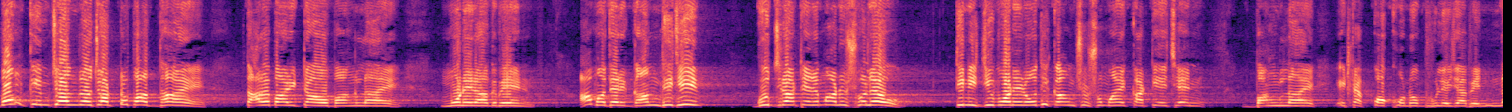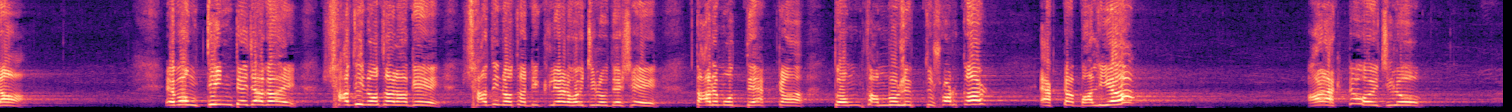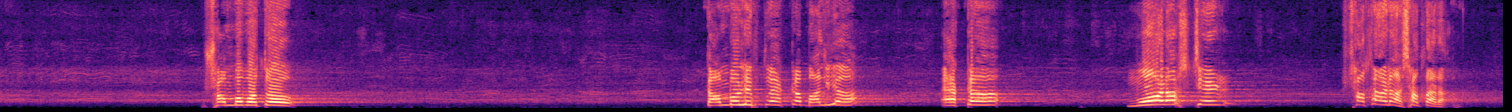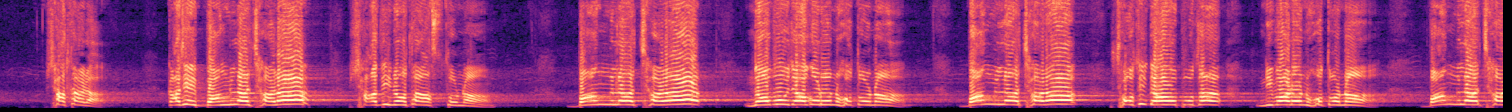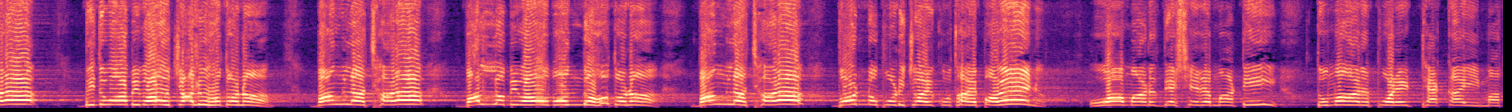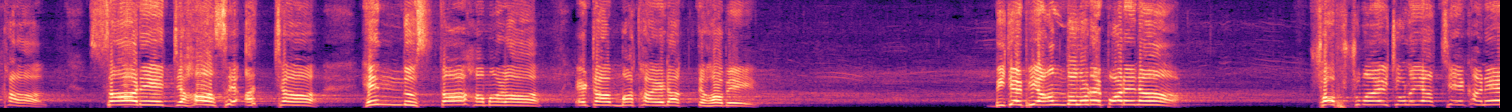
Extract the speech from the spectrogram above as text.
বঙ্কিমচন্দ্র চট্টোপাধ্যায়, তার বাড়িটাও বাংলায়। মনে রাখবেন, আমাদের গান্ধীজি গুজরাটের মানুষ হলেও তিনি জীবনের অধিকাংশ সময় কাটিয়েছেন বাংলায়। এটা কখনো ভুলে যাবেন না। এবং তিনটে জায়গায় স্বাধীনতার আগে স্বাধীনতা ডিক্লেয়ার হয়েছিল দেশে। তার মধ্যে একটা তম, তাম্রলিপ্ত সরকার, একটা বালিয়া, আর একটা হয়েছিল সম্ভবত তাম্রলিপ্ত একটা বালিয়া, একটা মহারাষ্ট্রের সাতারা সাতারা সাতারা। কাজে বাংলা ছাড়া স্বাধীনতা আসতো না। বাংলা ছাড়া নবজাগরণ হতো না। বাংলা ছাড়া সতীদাহ প্রথা নিবারণ হতো না। বাংলা ছাড়া বিধবা বিবাহ চালু হতো না। বাংলা ছাড়া বাল্য বিবাহ বন্ধ হতো না। বাংলা ছাড়া বর্ণ পরিচয় কোথায় পাবেন? ও আমার দেশের মাটি, তোমার পরে ঠেকাই মাথা। সারে জাহা সে আচ্ছা হিন্দুস্তা হামারা, এটা মাথায় রাখতে হবে। বিজেপি আন্দোলনে পড়ে না। সব সময় চলে যাচ্ছে এখানে।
